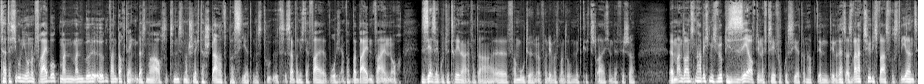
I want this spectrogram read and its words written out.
tatsächlich Union und Freiburg, man, man würde irgendwann doch denken, dass mal auch so zumindest mal ein schlechter Start passiert. Und das, das ist einfach nicht der Fall, wo ich einfach bei beiden Vereinen auch sehr, sehr gute Trainer einfach da äh, vermute, ne, von dem, was man so mitkriegt, Streich und der Fischer. Ähm, ansonsten habe ich mich wirklich sehr auf den FC fokussiert und habe den, den Rest. Also war natürlich war es frustrierend,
